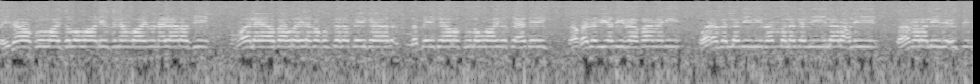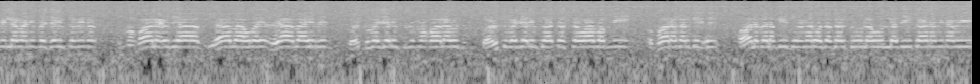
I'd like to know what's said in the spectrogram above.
فإذا رسول الله صلى الله عليه وسلم قائم على رأسي وقال يا أبا هريرة فقلت لبيك لبيك يا رسول الله وسعديك فأخذ بيدي فأقامني. ورفع الذي بي فانطلق به إلى رحله فأمر لي بعز من لبن فشربت منه ثم قال عد يا يا هريرة يا أبا هر وعدت فشربت ثم قال عد وعدت فشربت حتى استوى بطني وفارق القدح قال فلقيت عمر وذكرت له الذي كان من أمري.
